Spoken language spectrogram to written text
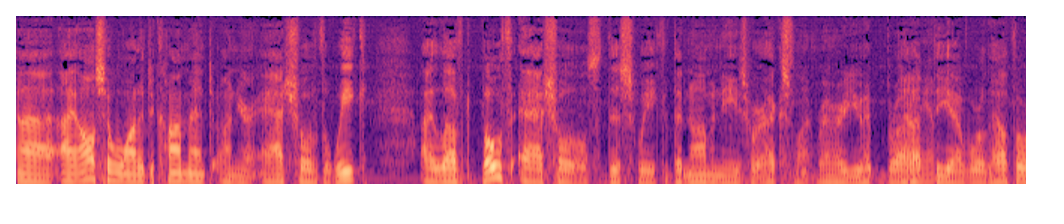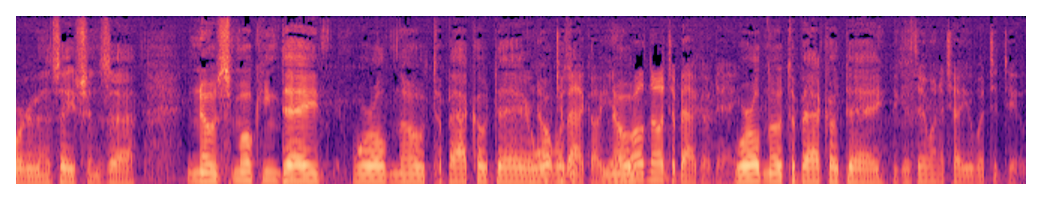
Uh, I also wanted to comment on your Ashhole of the Week. I loved both Ashholes this week. The nominees were excellent. Remember, you brought Oh, up yeah. the uh, World Health Organization's uh, No Smoking Day, World No Tobacco Day, or no what was tobacco. it? Yeah, no, World No Tobacco Day. World No Tobacco Day. because they want to tell you what to do.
